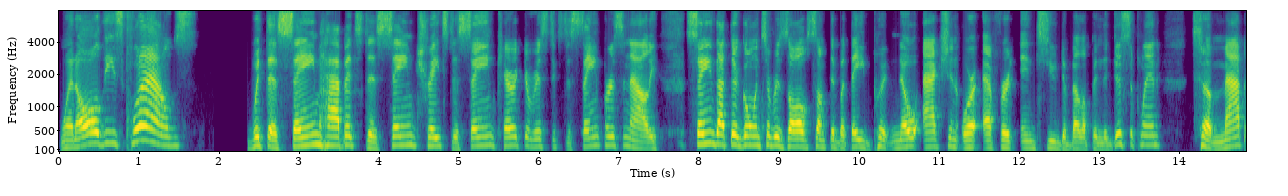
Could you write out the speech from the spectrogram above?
when all these clowns with the same habits, the same traits, the same characteristics, the same personality, saying that they're going to resolve something, but they put no action or effort into developing the discipline to map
